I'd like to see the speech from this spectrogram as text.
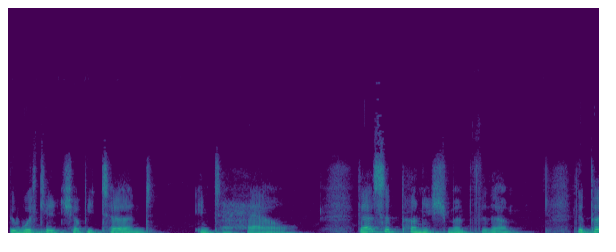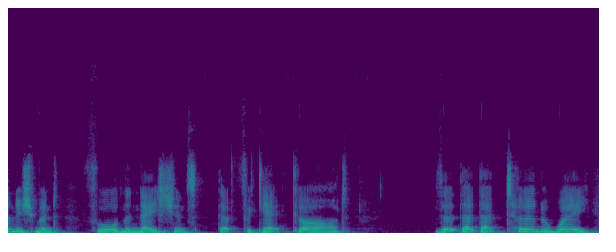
The wicked shall be turned into hell. That's a punishment for them. The punishment for all the nations that forget God, that, that, that turn away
